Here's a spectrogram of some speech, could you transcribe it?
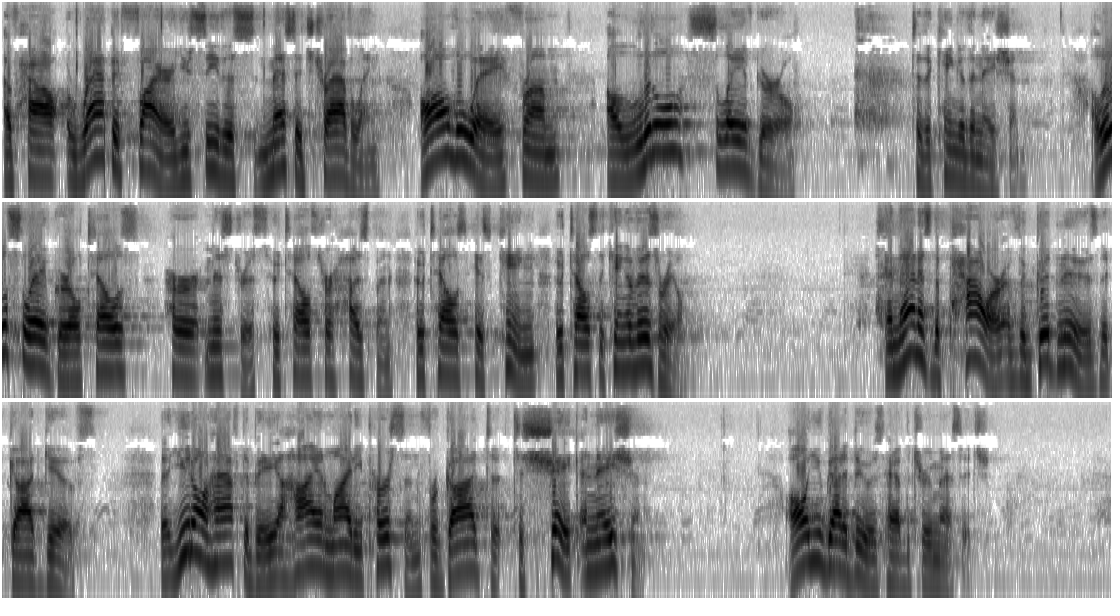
of how rapid fire you see this message traveling all the way from a little slave girl to the king of the nation. A little slave girl tells her mistress, who tells her husband, who tells his king, who tells the king of Israel. And that is the power of the good news that God gives. That you don't have to be a high and mighty person for God to, to shake a nation. All you've got to do is have the true message.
